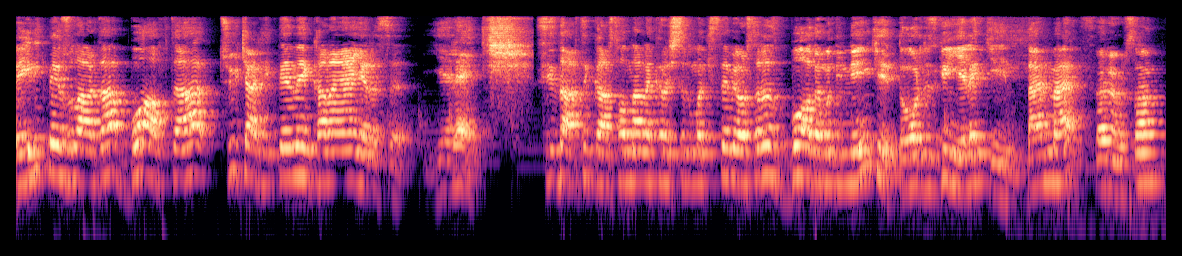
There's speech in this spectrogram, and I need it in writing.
Beylik mevzularda bu hafta Türk erkeklerinin kanayan yarası. Yelek. Siz de artık garsonlarla karıştırılmak istemiyorsanız bu adamı dinleyin ki doğru düzgün yelek giyin. Ben Mert. Ben Örsan.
